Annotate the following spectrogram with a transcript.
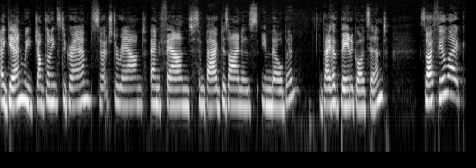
Again, we jumped on Instagram, searched around, and found some bag designers in Melbourne they have been a godsend. So I feel like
